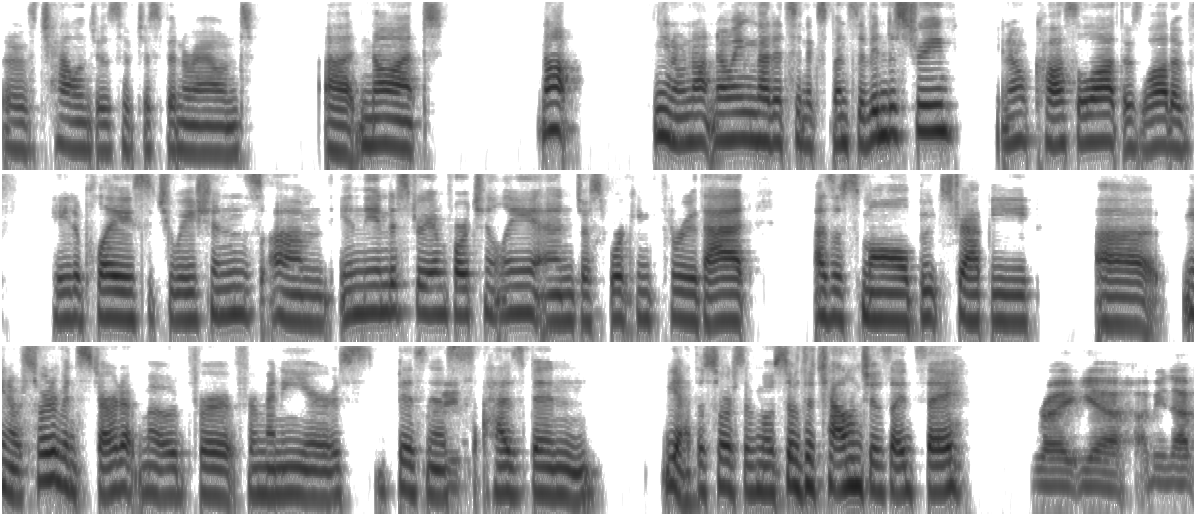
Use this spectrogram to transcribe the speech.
or the challenges have just been around uh not not you know not knowing that it's an expensive industry you know it costs a lot there's a lot of pay to play situations um, in the industry unfortunately and just working through that as a small bootstrappy uh, you know sort of in startup mode for for many years business right. has been yeah the source of most of the challenges i'd say right yeah i mean that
